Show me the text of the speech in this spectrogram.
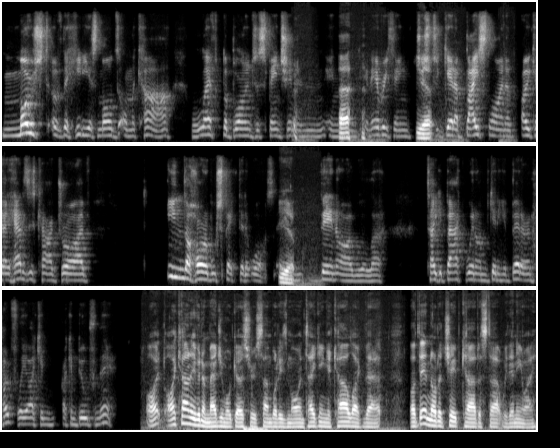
most of the hideous mods on the car, left the blown suspension and, and, uh, and everything just yep. to get a baseline of okay, how does this car drive in the horrible spec that it was? Yeah. Then I will uh, take it back when I'm getting it better, and hopefully I can I can build from there. I, I can't even imagine what goes through somebody's mind taking a car like that. Like they're not a cheap car to start with anyway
